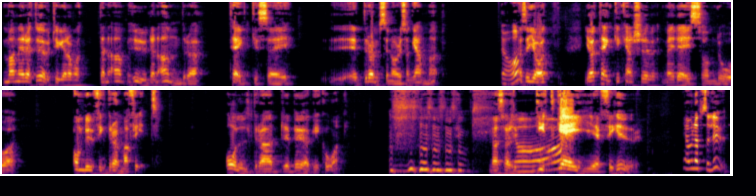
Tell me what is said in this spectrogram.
man är rätt övertygad om att den, hur den andra tänker sig ett drömscenario som gammal. Ja. Alltså jag, jag tänker kanske med dig som då, om du fick drömma fritt. Åldrad bögikon. Någon sorts Ja. git gay-figur. Ja men absolut.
